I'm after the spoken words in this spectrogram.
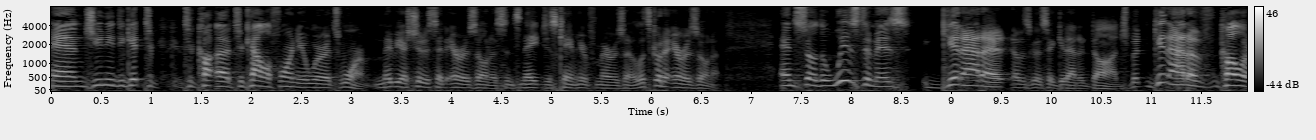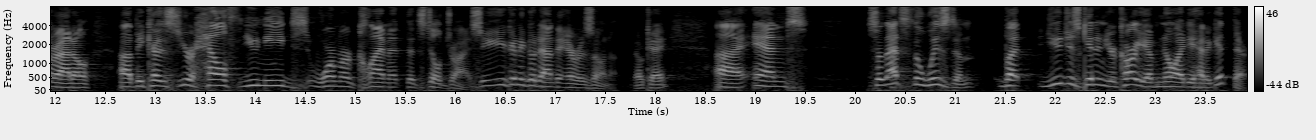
And you need to get to, to, uh, to California where it's warm. Maybe I should have said Arizona since Nate just came here from Arizona. Let's go to Arizona. And so the wisdom is get out of, I was going to say get out of Dodge, but get out of Colorado uh, because your health, you need warmer climate that's still dry. So you're going to go down to Arizona, okay? Uh, and so that's the wisdom, but you just get in your car, you have no idea how to get there.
